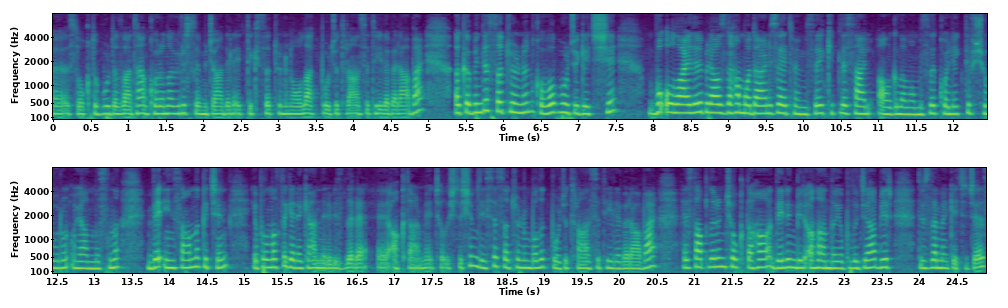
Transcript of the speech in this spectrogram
e, soktu. Burada zaten koronavirüsle mücadele ettik Satürn'ün Oğlak Burcu transitiyle beraber. Akabinde Satürn'ün Kova Burcu geçişi bu olayları biraz daha modernize etmemizi, kitlesel algılamamızı, kolektif şuurun uyanmasını ve insanlık için yapılması gerekenleri bizlere e, aktarmaya çalıştı. Şimdi ise Satürn'ün balık burcu transitiyle beraber hesapların çok daha derin bir alanda yapılacağı bir düzleme geçeceğiz.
